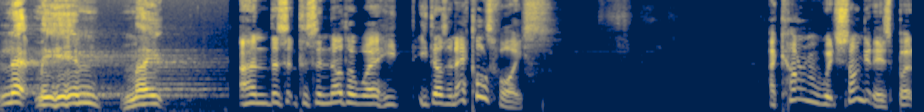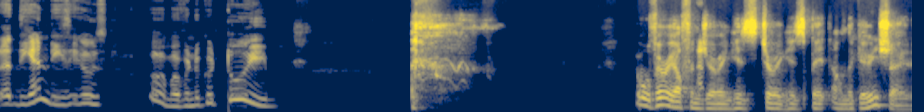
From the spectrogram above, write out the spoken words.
Let me in, mate. And there's there's another where he he does an Eccles voice. I can't remember which song it is, but at the end he, he goes, oh, "I'm having a good time." Well, very often during his during his bit on the Goon Show,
